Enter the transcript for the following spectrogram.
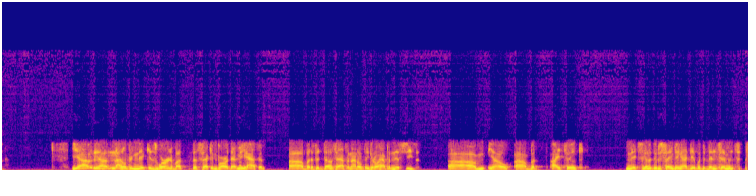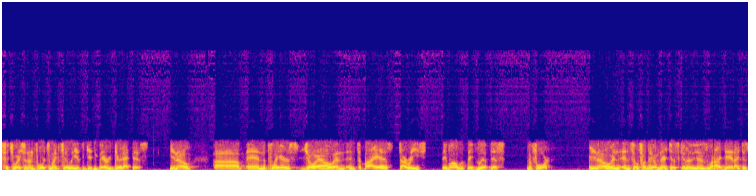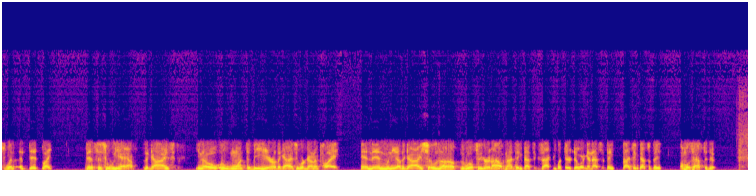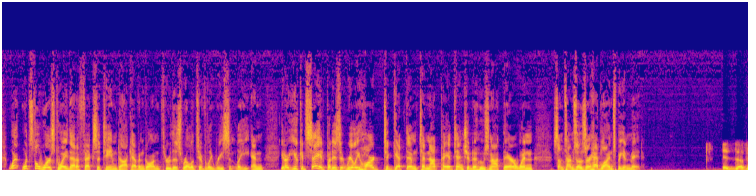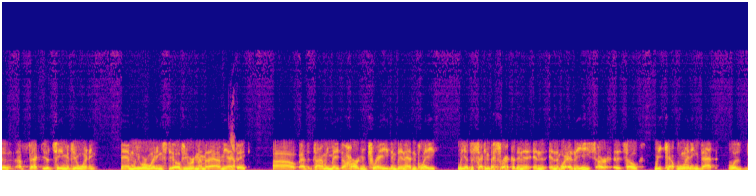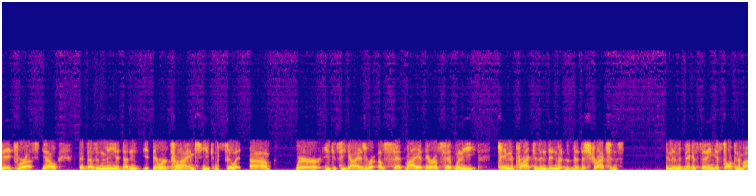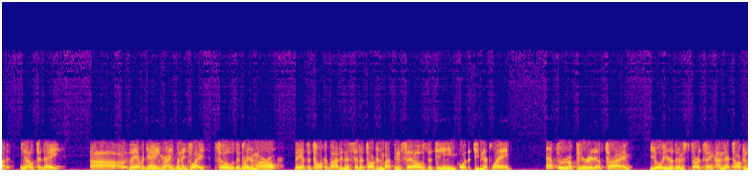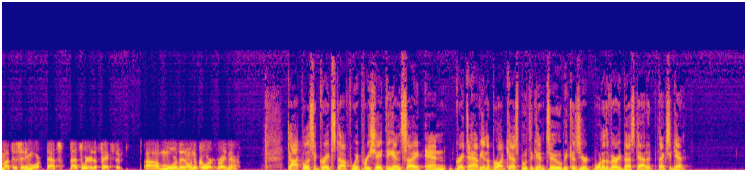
Yeah, yeah, I don't think Nick is worried about the second part. That may happen, uh, but if it does happen, I don't think it'll happen this season. Um, you know, uh, but I think Nick's going to do the same thing I did with the Ben Simmons situation. Unfortunately, Philly is getting very good at this, you know. Uh, and the players, Joel and, and Tobias, Tyrese, they've all they've lived this before, you know. And and so for them, they're just going to. Is what I did. I just went and did like, this is who we have. The guys, you know, who want to be here are the guys who are going to play and then when the other guy shows up, we'll figure it out. And I think that's exactly what they're doing, and that's the thing. I think that's what they almost have to do. What, what's the worst way that affects a team, Doc, having gone through this relatively recently? And, you know, you could say it, but is it really hard to get them to not pay attention to who's not there when sometimes those are headlines being made? It doesn't affect your team if you're winning. And we were winning still, if you remember that. I mean, yep. I think uh, at the time we made the Harden trade and Ben hadn't played, we had the second best record in the in the in the, in the East. Or so we kept winning. That was big for us. You know, that doesn't mean it doesn't. There were times you can feel it um, where you could see guys were upset by it. They were upset when he came to practice and didn't. But the distractions. And then the biggest thing is talking about it. You know, today uh, they have a game right when they play. So they play tomorrow. They have to talk about it instead of talking about themselves, the team, or the team they're playing. After a period of time, you'll hear them start saying, "I'm not talking about this anymore." That's that's where it affects them uh, more than on the court right now. Doc, listen, great stuff. We appreciate the insight and great to have you in the broadcast booth again, too, because you're one of the very best at it. Thanks again.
